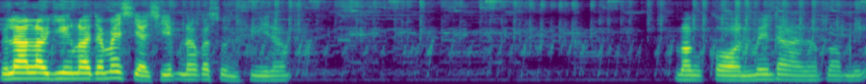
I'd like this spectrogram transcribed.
เวลาเรายิงเราจะไม่เสียชิปนะกระสุนฟรีนะครับบังกรไม่ได้นะครับรอบนี้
